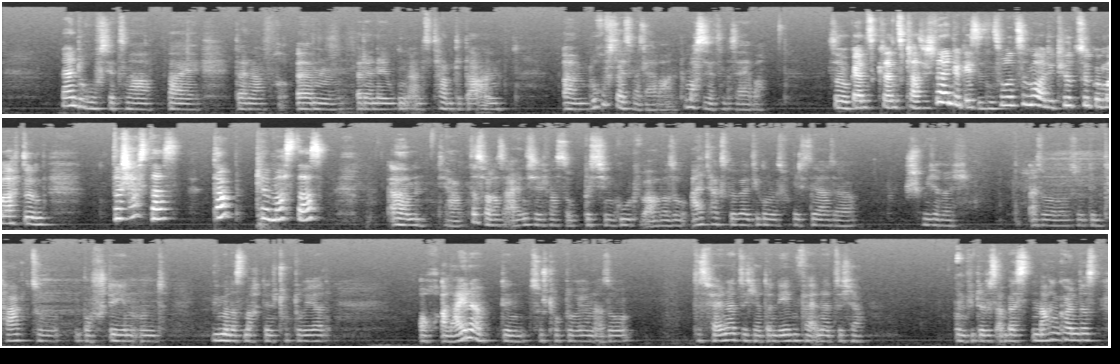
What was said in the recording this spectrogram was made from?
Nein, du rufst jetzt mal bei deiner, ähm, bei deiner Jugendamtstante da an. Ähm, du rufst da jetzt mal selber an. Du machst es jetzt mal selber. So ganz, ganz klassisch. Nein, du gehst ins Wohnzimmer und die Tür zugemacht und du schaffst das. Top, du machst das. Ähm, ja, das war das Einzige, was so ein bisschen gut war. Aber so Alltagsbewältigung ist wirklich sehr, sehr schwierig. Also so den Tag zu überstehen und wie man das macht, den strukturiert. Auch alleine den zu strukturieren. Also das verändert sich ja, dein Leben verändert sich ja. Und wie du das am besten machen könntest,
